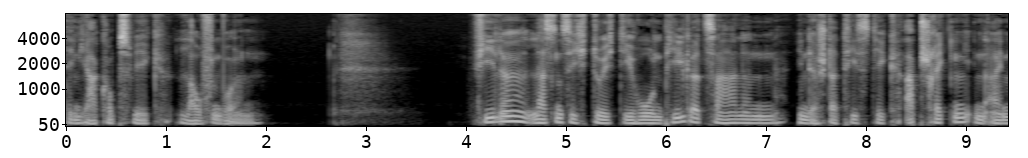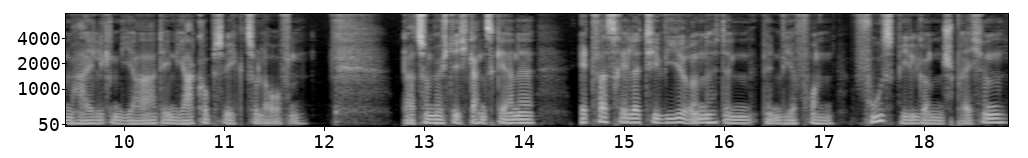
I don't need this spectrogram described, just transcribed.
den Jakobsweg laufen wollen. Viele lassen sich durch die hohen Pilgerzahlen in der Statistik abschrecken, in einem heiligen Jahr den Jakobsweg zu laufen. Dazu möchte ich ganz gerne etwas relativieren, denn wenn wir von Fußpilgern sprechen,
